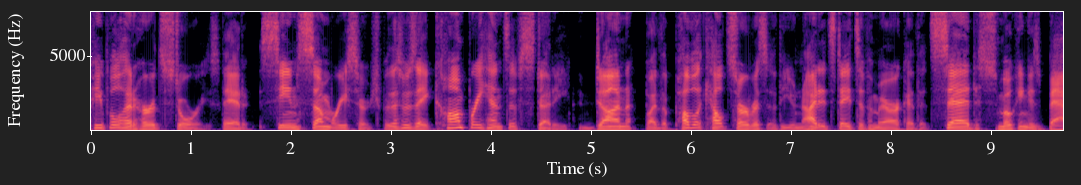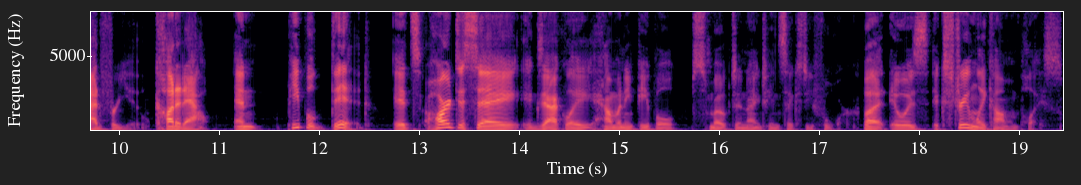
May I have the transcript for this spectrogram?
People had heard stories, they had seen some research, but this was a comprehensive study done by the Public Health Service of the United States of America that said smoking is bad for you. Cut it out. And people did. It's hard to say exactly how many people smoked in 1964, but it was extremely commonplace.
